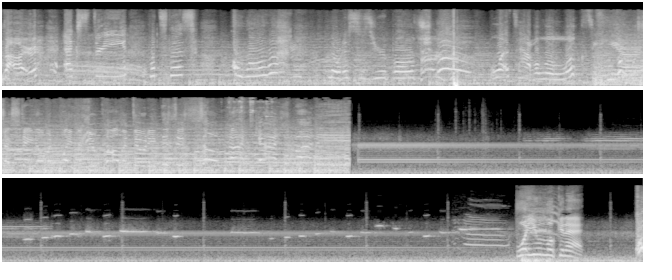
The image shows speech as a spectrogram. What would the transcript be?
Var, X3. What's this? A woo? Notices your bulge. Let's have a little look-see I wish. I stayed home and played the new Call of Duty. This is so not cash money! What are you looking at? Pull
